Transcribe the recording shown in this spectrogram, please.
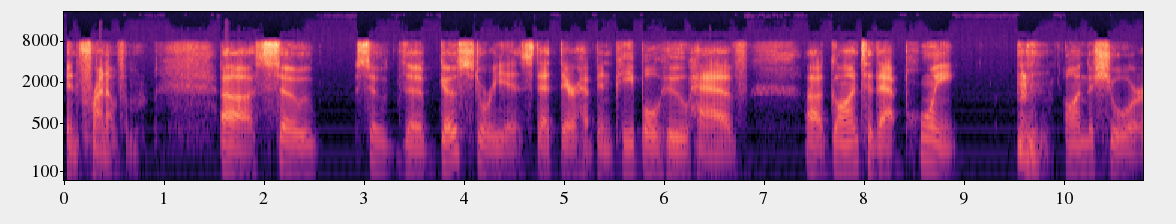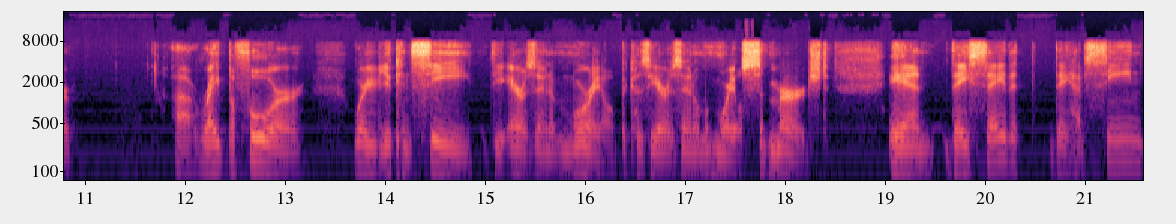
in front of him. Uh, so, so the ghost story is that there have been people who have uh, gone to that point on the shore uh, right before where you can see the Arizona Memorial because the Arizona Memorial submerged. And they say that they have seen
